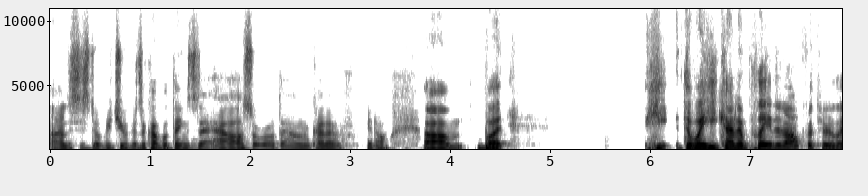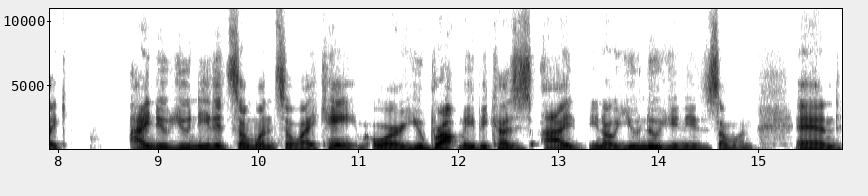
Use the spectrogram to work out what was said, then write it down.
honestly still be true because a couple things that I also wrote down kind of, you know, um, but he the way he kind of played it off with her, like I knew you needed someone, so I came, or you brought me because I, you know, you knew you needed someone, and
